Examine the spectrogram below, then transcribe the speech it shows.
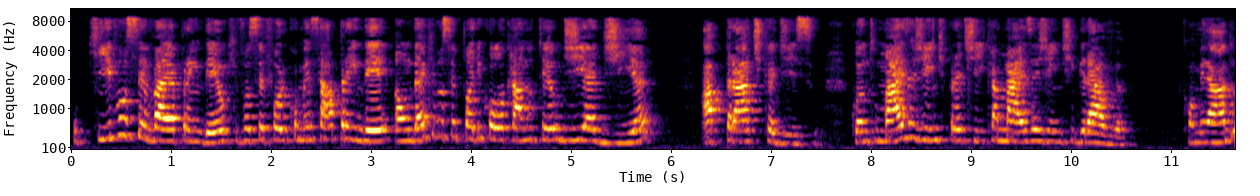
o que você vai aprender, o que você for começar a aprender, onde é que você pode colocar no teu dia a dia a prática disso. Quanto mais a gente pratica, mais a gente grava. Combinado?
